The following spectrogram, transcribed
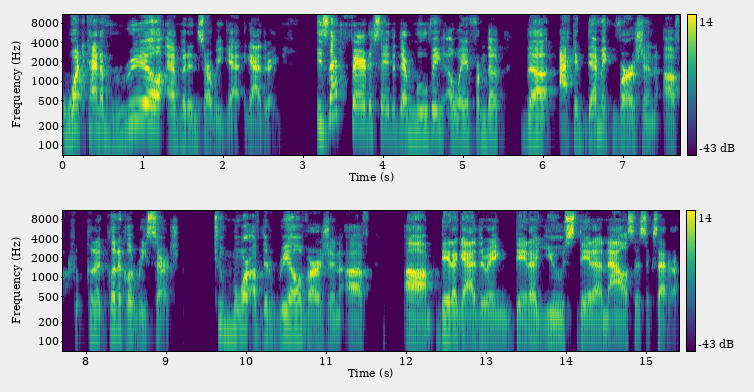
what kind of real evidence are we get, gathering? Is that fair to say that they're moving away from the the academic version of cl- clinical research to more of the real version of um, data gathering, data use, data analysis, etc.?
